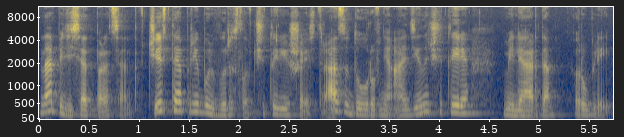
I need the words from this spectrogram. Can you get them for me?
на 50%. Чистая прибыль выросла в 4,6 раза до уровня 1,4 миллиарда рублей.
